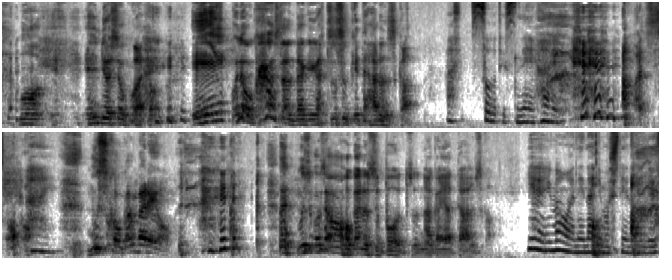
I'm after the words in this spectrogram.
もう遠慮しとくわとえ えー、でお母さんだけが続けてはるんですか？あそうですね。はい。あそう、はい、息子頑張れよ。息子さんは他のスポーツなんかやってはるんですか？いや今はね何もしてないです。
